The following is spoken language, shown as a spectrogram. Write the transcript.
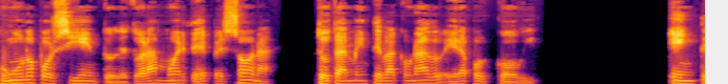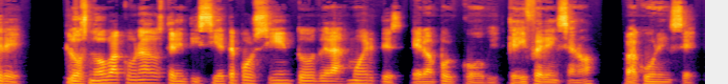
un 1% de todas las muertes de personas totalmente vacunado era por COVID. Entre los no vacunados, 37% de las muertes eran por COVID. Qué diferencia, ¿no? Vacúnense.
